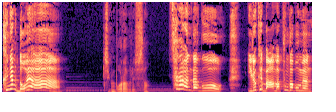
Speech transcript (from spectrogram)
그냥 너야. 지금 뭐라 그랬어? 사랑한다고. 이렇게 마음 아픈 거 보면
